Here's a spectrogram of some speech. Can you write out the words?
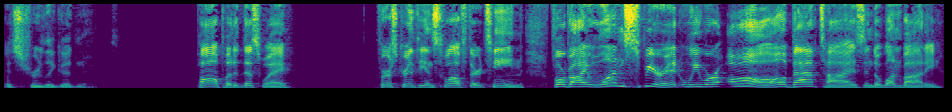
It's truly good news. Paul put it this way 1 Corinthians 12, 13. For by one Spirit we were all baptized into one body,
